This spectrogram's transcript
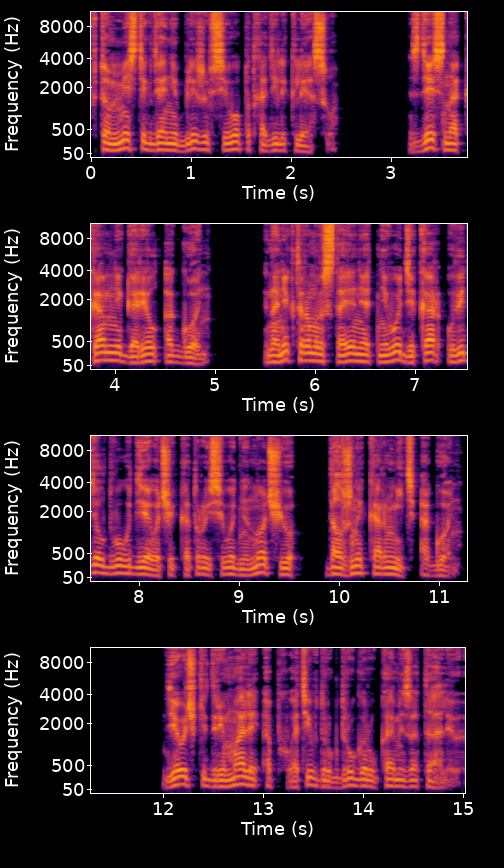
в том месте, где они ближе всего подходили к лесу. Здесь на камне горел огонь, и на некотором расстоянии от него Дикар увидел двух девочек, которые сегодня ночью должны кормить огонь. Девочки дремали, обхватив друг друга руками за талию.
